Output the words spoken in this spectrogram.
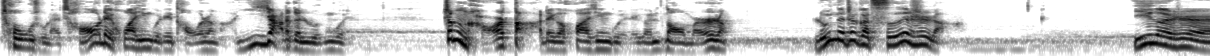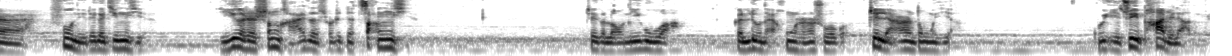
抽出来，朝这花心鬼这头上啊一下子给抡过去，正好打这个花心鬼这个脑门上，抡的这个瓷实啊。一个是妇女这个精血，一个是生孩子的时候这个脏血。这个老尼姑啊跟六奶红绳说过，这两样东西啊，鬼最怕这俩东西。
